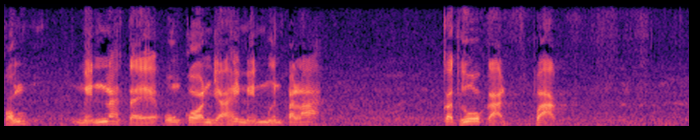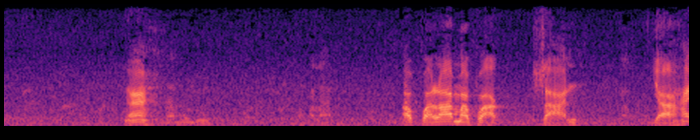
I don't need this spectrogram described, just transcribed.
ของเหม็นนะแต่องค์กรอย่าให้เหม็นเหมือนปลาร้าก็ถือโอกาส ฝาก นะน้ำมูลดูน้ำปลาร้าเอาปลาร้ามาฝากสาร อย่าให้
